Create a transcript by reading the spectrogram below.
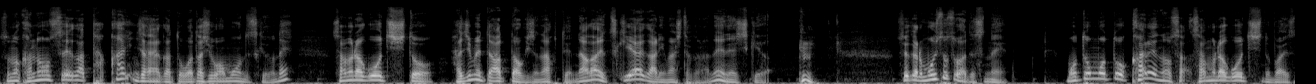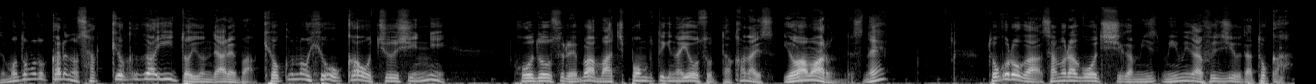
その可能性が高いんじゃないかと私は思うんですけどね。サムラゴーチ氏と初めて会ったわけじゃなくて、長い付き合いがありましたからね、NHK は。それからもう一つはですね、もともと彼のサムラゴーチ氏の場合ですね、もともと彼の作曲がいいというんであれば、曲の評価を中心に報道すれば、マッチポンプ的な要素ってかなり弱まるんですね。ところが、サムラゴーチ氏が耳が不自由だとか、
